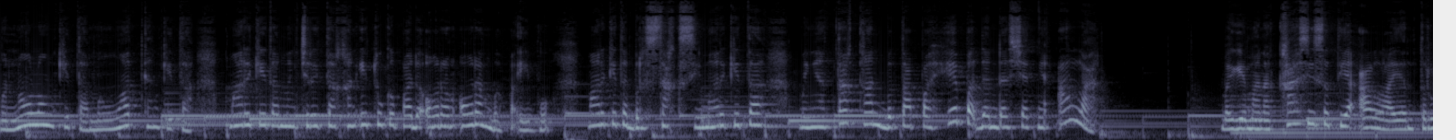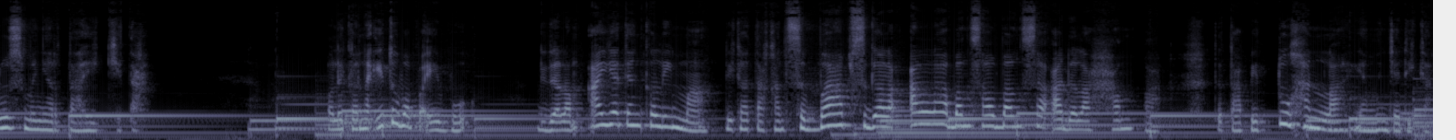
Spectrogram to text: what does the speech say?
menolong kita, menguatkan kita. Mari kita menceritakan itu kepada orang-orang Bapak Ibu. Mari kita bersaksi, mari kita menyatakan betapa hebat dan dahsyatnya Allah. bagaimana kasih setia Allah yang terus menyertai kita. Oleh karena itu Bapak Ibu, di dalam ayat yang kelima dikatakan sebab segala Allah bangsa-bangsa adalah hampa, tetapi Tuhanlah yang menjadikan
